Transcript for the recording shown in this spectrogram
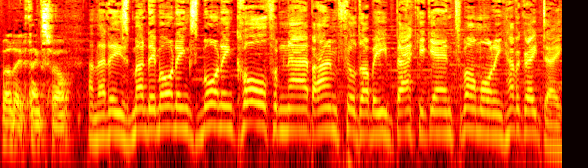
Well, do. Thanks, Phil. And that is Monday morning's morning call from NAB. I'm Phil Dobby. Back again tomorrow morning. Have a great day.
